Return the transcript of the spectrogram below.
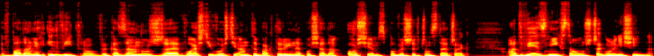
W badaniach in vitro wykazano, że właściwości antybakteryjne posiada 8 z powyższych cząsteczek, a dwie z nich są szczególnie silne.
